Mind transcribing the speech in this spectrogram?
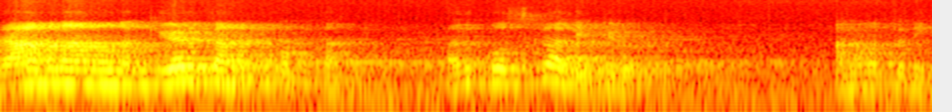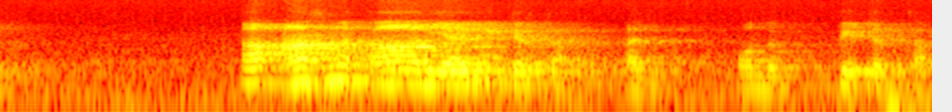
ರಾಮನಾಮವನ್ನು ಕೇಳ್ತಾನೆ, ಹೋಗ್ತಾನೆ. ಅದಕ್ಕೋಸ್ಕರ ಅಲ್ಲಿ ಇಟ್ಟಿರೋದು ಹನುಮಂತನಿಗೆ. ಆ ಆಸನ ಖಾಲಿಯಾಗಿ ಇಟ್ಟಿರ್ತಾರೆ ಅಲ್ಲಿ, ಒಂದು ಪೀಠದ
